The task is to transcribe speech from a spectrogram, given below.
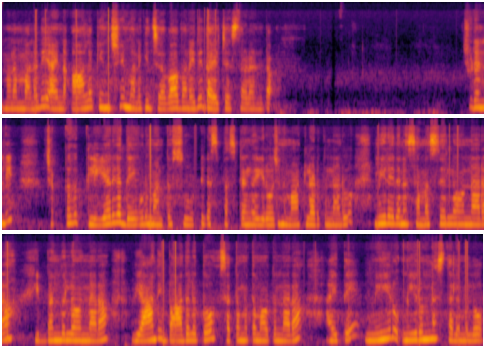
మన మనవి ఆయన ఆలకించి మనకి జవాబు అనేది దయచేస్తాడంట. చూడండి చక్కగా క్లియర్గా దేవుడు మనతో సూటిగా స్పష్టంగా ఈ రోజున మాట్లాడుతున్నాడు. మీరు ఏదైనా సమస్యల్లో ఉన్నారా? ఇబ్బందుల్లో ఉన్నారా? వ్యాధి బాధలతో సతమతమవుతున్నారా? అయితే మీరు మీరున్న స్థలంలో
